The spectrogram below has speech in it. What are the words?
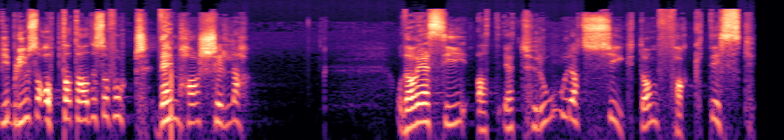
vi blir jo så opptatt av det så fort. Hvem har skylda? Og da vil jeg si at jeg tror at sykdom faktisk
